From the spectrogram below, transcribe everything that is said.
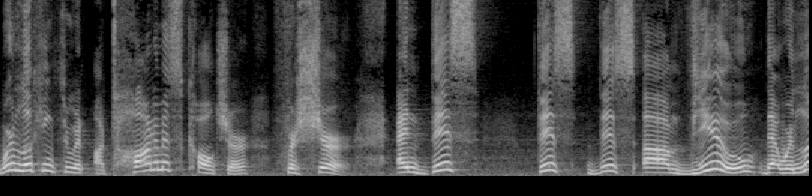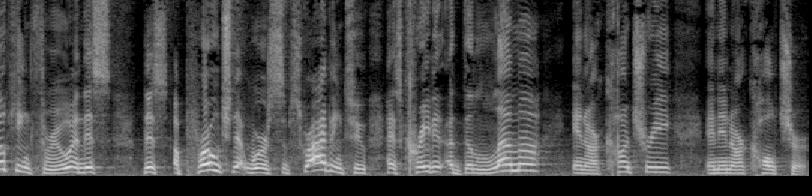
We're looking through an autonomous culture for sure. And this, this, this um, view that we're looking through and this, this approach that we're subscribing to has created a dilemma in our country and in our culture.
